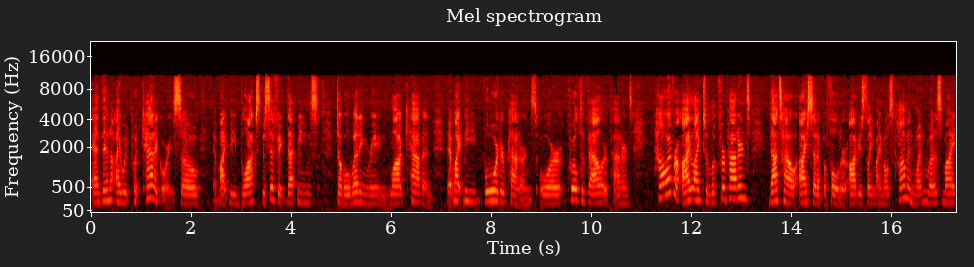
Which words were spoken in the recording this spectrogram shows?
And then I would put categories. So it might be block specific. That means double wedding ring, log cabin. It might be border patterns or quilt of valor patterns. However I like to look for patterns, that's how I set up a folder. Obviously, my most common one was my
